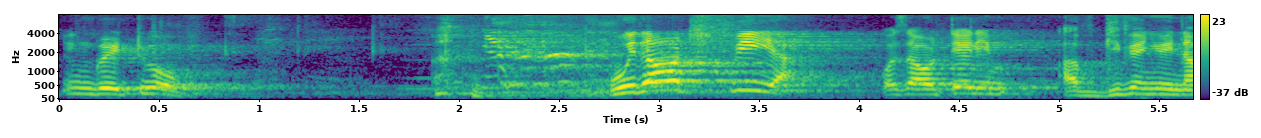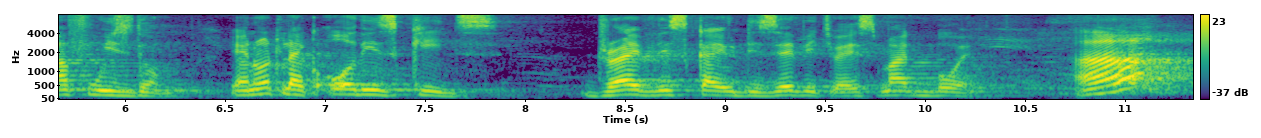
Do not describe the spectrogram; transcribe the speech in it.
in grade 12. Without fear, because I'll tell him, I've given you enough wisdom. You're not like all these kids. Drive this car, you deserve it, you're a smart boy. Huh?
